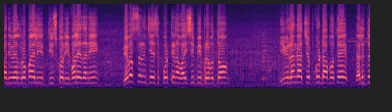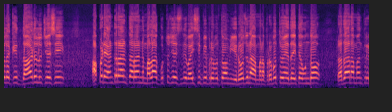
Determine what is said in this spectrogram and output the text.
పదివేల రూపాయలు తీసుకొని ఇవ్వలేదని వివస్త్రం చేసి కొట్టిన వైసీపీ ప్రభుత్వం. ఈ విధంగా చెప్పుకుంటా పోతే దళితులకి దాడులు చేసి అప్పటి అంటరాని తరాన్ని మళ్ళా గుర్తు చేసింది వైసీపీ ప్రభుత్వం. ఈ రోజున మన ప్రభుత్వం ఏదైతే ఉందో ప్రధానమంత్రి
